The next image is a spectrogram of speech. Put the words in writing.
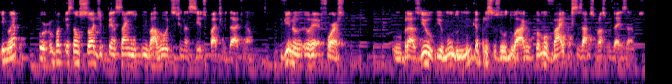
E não é por uma questão só de pensar em, em valores financeiros para a atividade, não. Vino, eu reforço, o Brasil e o mundo nunca precisou do agro como vai precisar nos próximos 10 anos.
